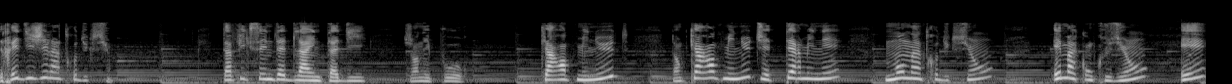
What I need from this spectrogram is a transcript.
rédigé l'introduction. T'as fixé une deadline, t'as dit, j'en ai pour 40 minutes. Dans 40 minutes, j'ai terminé mon introduction et ma conclusion, et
